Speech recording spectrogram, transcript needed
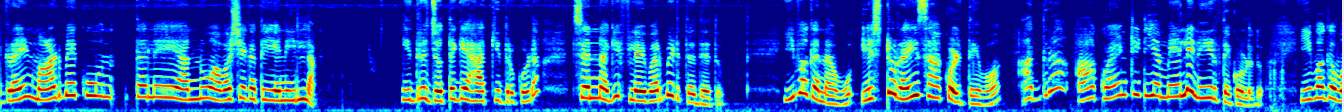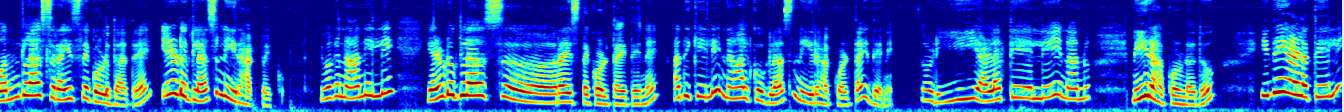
ಗ್ರೈಂಡ್ ಮಾಡಬೇಕು ಅಂತಲೇ ಅನ್ನೋ ಅವಶ್ಯಕತೆ ಏನಿಲ್ಲ. ಇದ್ರ ಜೊತೆಗೆ ಹಾಕಿದರೂ ಕೂಡ ಚೆನ್ನಾಗಿ ಫ್ಲೇವರ್ ಬಿಡ್ತದೆ ಅದು. ಇವಾಗ ನಾವು ಎಷ್ಟು ರೈಸ್ ಹಾಕೊಳ್ತೇವೋ ಅದರ ಆ ಕ್ವಾಂಟಿಟಿಯ ಮೇಲೆ ನೀರು ತಗೊಳ್ಳೋದು ಇವಾಗ ಒಂದು ಗ್ಲಾಸ್ ರೈಸ್ ತಗೊಳ್ಳೋದಾದರೆ ಎರಡು ಗ್ಲಾಸ್ ನೀರು ಹಾಕಬೇಕು. ಇವಾಗ ನಾನಿಲ್ಲಿ ಎರಡು ಗ್ಲಾಸ್ ರೈಸ್ ತಗೊಳ್ತಾ ಇದ್ದೇನೆ. ಅದಕ್ಕೆ ಇಲ್ಲಿ ನಾಲ್ಕು ಗ್ಲಾಸ್ ನೀರು ಹಾಕೊಳ್ತಾ ಇದ್ದೇನೆ. ನೋಡಿ, ಈ ಅಳತೆಯಲ್ಲಿ ನಾನು ನೀರು ಹಾಕೊಂಡೋದು. ಇದೇ ಅಳತೆಯಲ್ಲಿ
